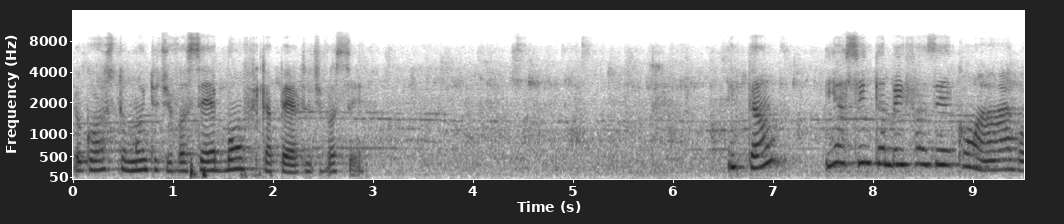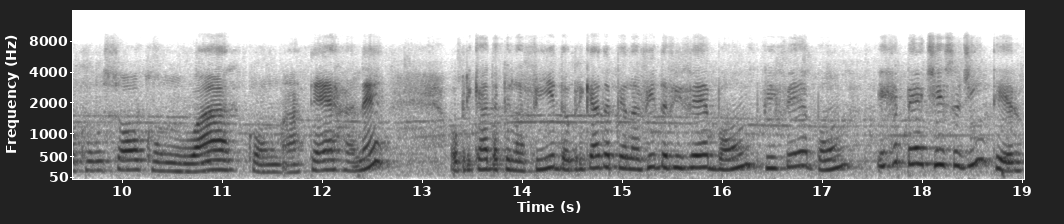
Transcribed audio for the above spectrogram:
eu gosto muito de você, é bom ficar perto de você"? Então, e assim também fazer com a água, com o sol, com o ar, com a terra, né? Obrigada pela vida, obrigada pela vida. Viver é bom, viver é bom. E repete isso o dia inteiro.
